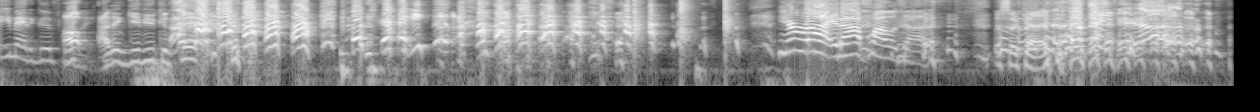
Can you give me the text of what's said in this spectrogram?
You made a good Oh. I didn't give you consent. Okay. You're right, and I apologize. it's okay.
